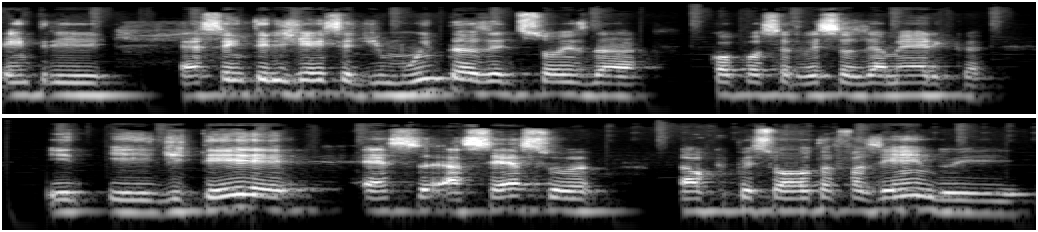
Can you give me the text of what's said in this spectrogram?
entre essa inteligência de muitas edições da Copa Cervejas de América e, e de ter essa, acesso ao que o pessoal está fazendo e,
